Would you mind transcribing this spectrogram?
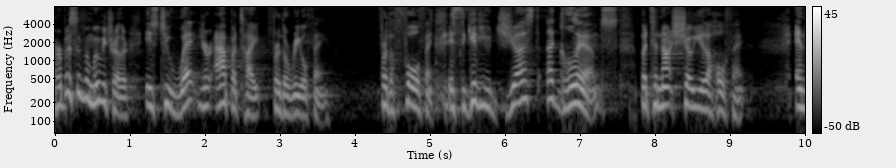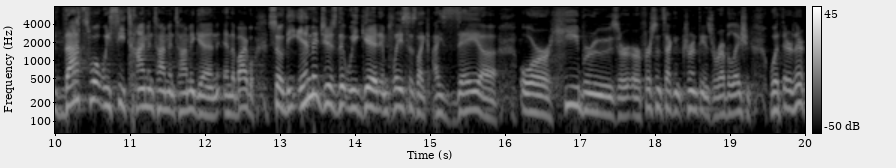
Purpose of a movie trailer is to whet your appetite for the real thing for the full thing. Is to give you just a glimpse, but to not show you the whole thing. And that's what we see time and time and time again in the Bible. So the images that we get in places like Isaiah or Hebrews or, or 1st and 2nd Corinthians or Revelation, what they're there,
